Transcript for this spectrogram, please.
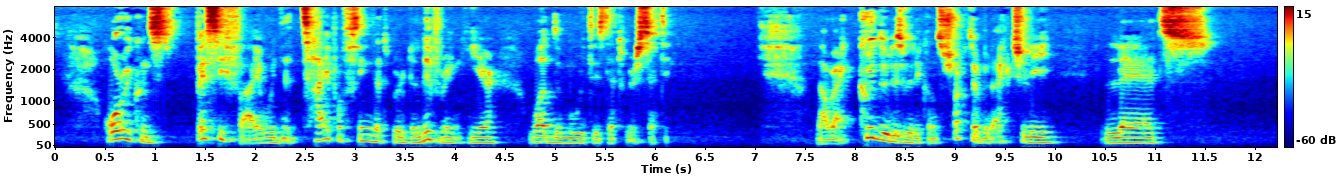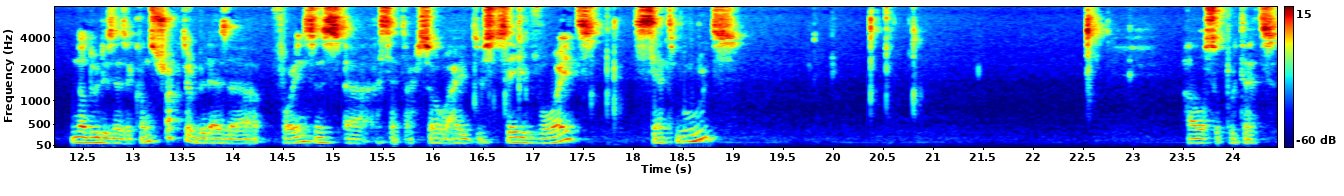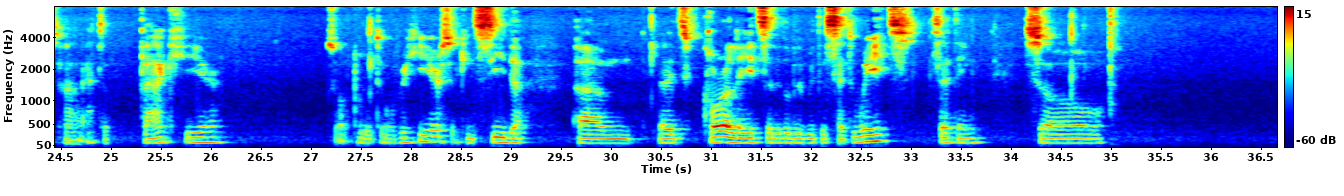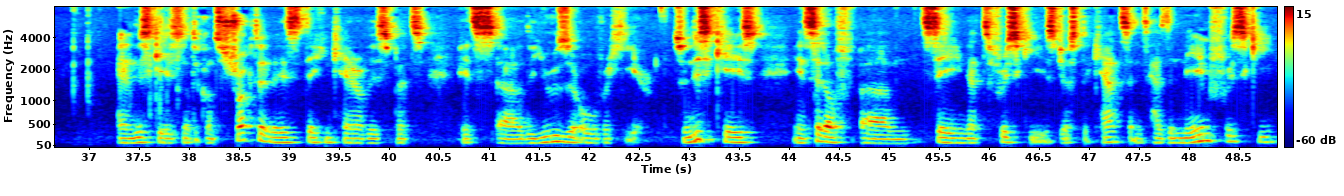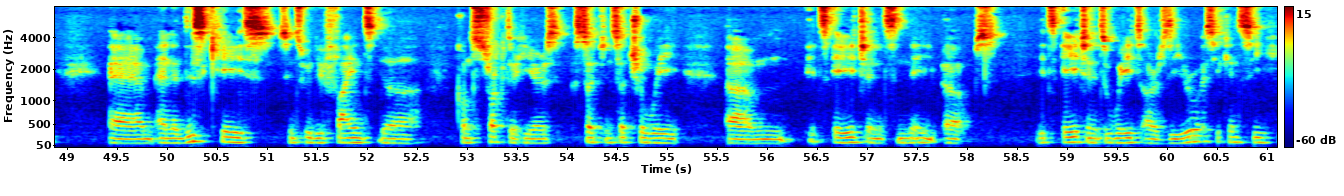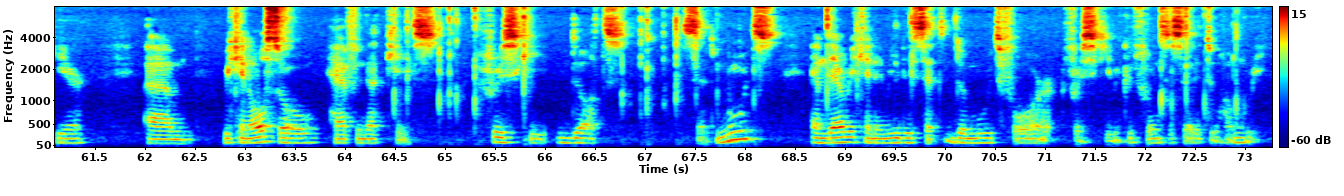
Or we can specify with the type of thing that we're delivering here what the mood is that we're setting. Now I could do this with a constructor, but actually let's not do this as a constructor, but as a, for instance, uh, a setter. So I just say void set moods. I'll also put that uh, at the back here. So I'll put it over here so you can see the, um, that it correlates a little bit with the set weight setting. So in this case, not the constructor that is taking care of this, but it's uh, the user over here. So in this case, instead of um, saying that Frisky is just the cat and it has the name Frisky, um, and in this case, since we defined the constructor here such in such a way, um, its age and its name, oops, its age and its weight are zero, as you can see here. Um, we can also have in that case Frisky dot set moods, and there we can immediately set the mood for Frisky. We could, for instance, set it to hungry.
